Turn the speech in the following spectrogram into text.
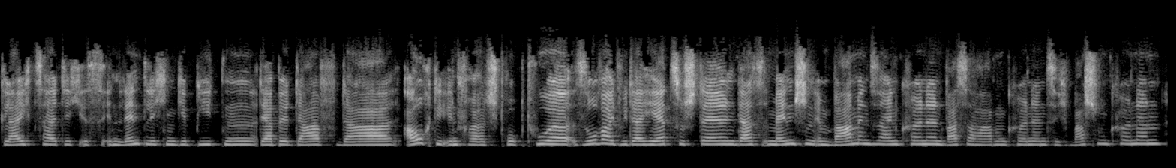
Gleichzeitig ist in ländlichen Gebieten der Bedarf da, auch die Infrastruktur so weit wiederherzustellen, dass Menschen im Warmen sein können, Wasser haben können, sich waschen können.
